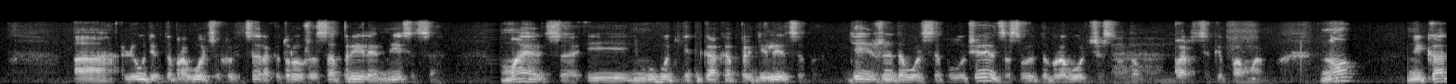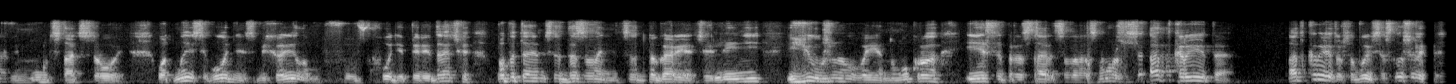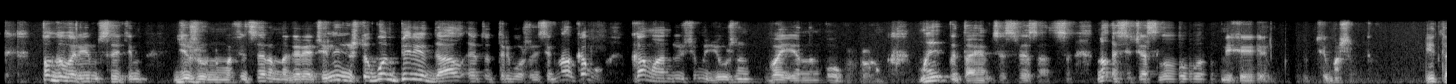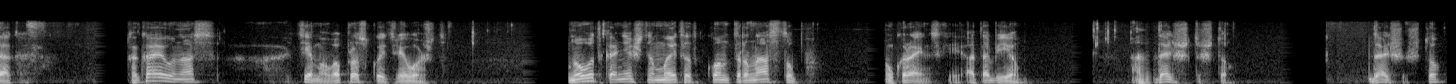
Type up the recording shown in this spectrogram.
о людях, добровольцах, офицерах, которые уже с апреля месяца – маются и не могут никак определиться. Денежное довольствие получают за свое добровольчество, там, практикой, по-моему, но никак не могут стать строем. Вот мы сегодня с Михаилом в, в ходе передачи попытаемся дозвониться до горячей линии Южного военного округа. И если представится возможность, открыто открыто, чтобы вы все слышали, поговорим с этим дежурным офицером на горячей линии, чтобы он передал этот тревожный сигнал кому? Командующему Южным военным округом. Мы пытаемся связаться. Ну, а сейчас слово Михаилу Тимошенко. Итак, какая у нас тема? Вопрос какой тревожит? Ну вот, конечно, мы этот контрнаступ украинский отобьем. А дальше-то что? Дальше что?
